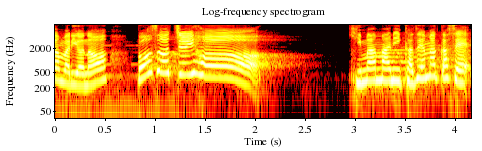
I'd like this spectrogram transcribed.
川マリオの暴走注意報。気ままに風任せ。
